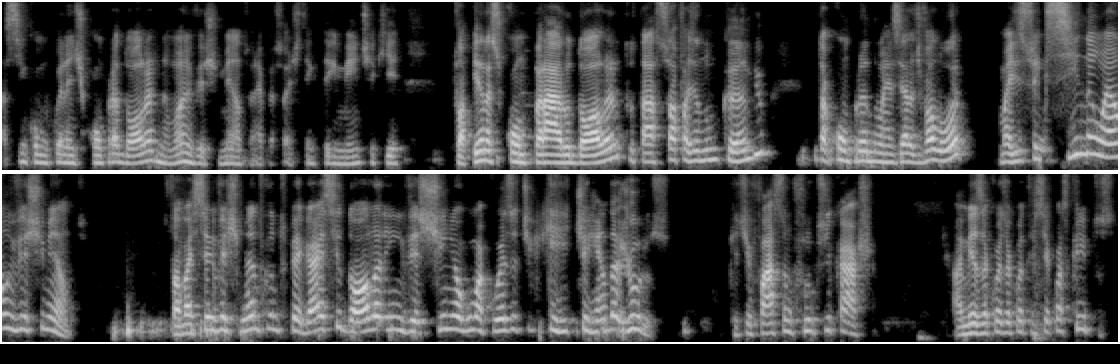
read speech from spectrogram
Assim como quando a gente compra dólar, não é um investimento, né, pessoal? A gente tem que ter em mente que tu apenas comprar o dólar, tu está só fazendo um câmbio, tu está comprando uma reserva de valor, mas isso em si não é um investimento. Só vai ser investimento quando tu pegar esse dólar e investir em alguma coisa que te renda juros, que te faça um fluxo de caixa. A mesma coisa acontecer com as criptos.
